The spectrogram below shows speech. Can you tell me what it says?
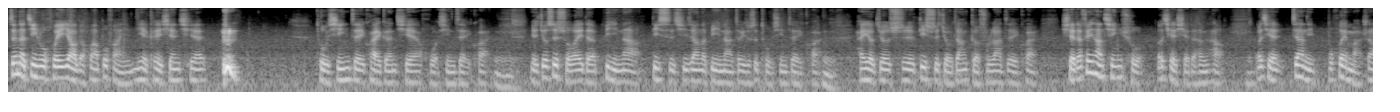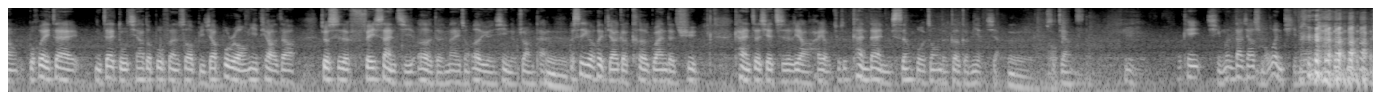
真的进入辉耀的话，不妨你也可以先切 土星这一块跟切火星这一块，嗯。也就是所谓的避纳第十七章的避纳，这个就是土星这一块。嗯。还有就是第十九章葛弗拉这一块写的非常清楚，而且写的很好，而且这样你不会马上不会在你在读其他的部分的时候比较不容易跳到就是非善即恶的那一种二元性的状态，嗯而是一个会比较一个客观的去看这些资料，还有就是看待你生活中的各个面向，嗯，是这样子的。嗯 OK，请问大家有什么问题吗？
